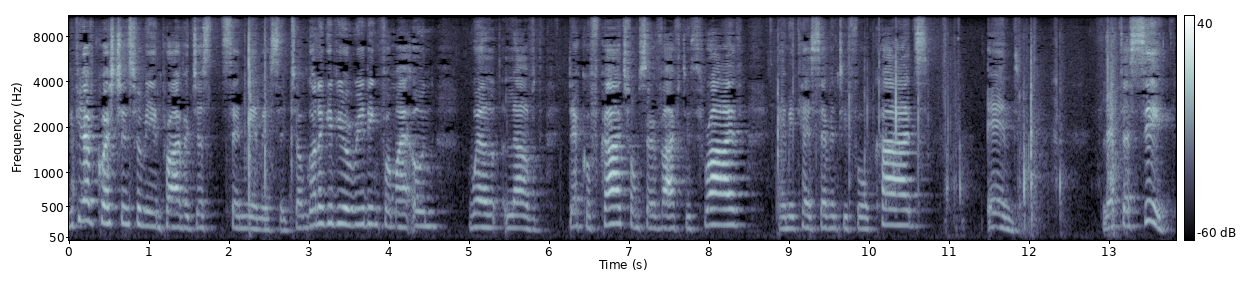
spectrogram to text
If you have questions for me in private, just send me a message. So I'm going to give you a reading for my own well-loved deck of cards from Survive to Thrive. And it has 74 cards. And let us see.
